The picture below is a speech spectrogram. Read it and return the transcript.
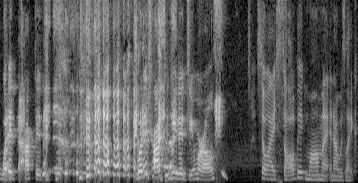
what like attracted what attracted you to Dumeril's? So I saw Big Mama and I was like,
